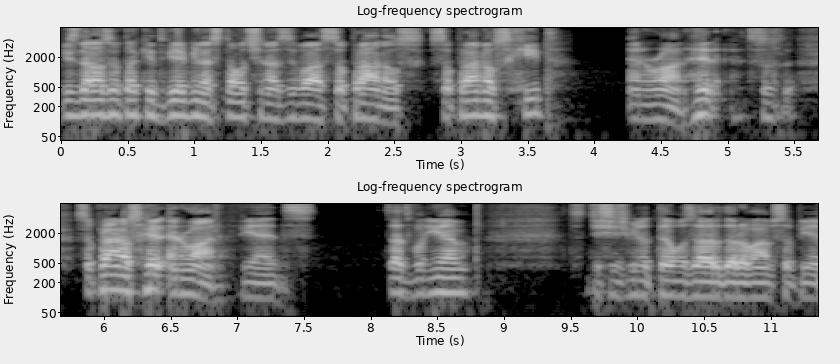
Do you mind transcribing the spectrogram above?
I znalazłem takie dwie mile stąd, się nazywa Sopranos. Sopranos Hit and Run. Hit, Sopranos Hit and Run, więc zadzwoniłem. Z 10 minut temu zaorderowałem sobie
